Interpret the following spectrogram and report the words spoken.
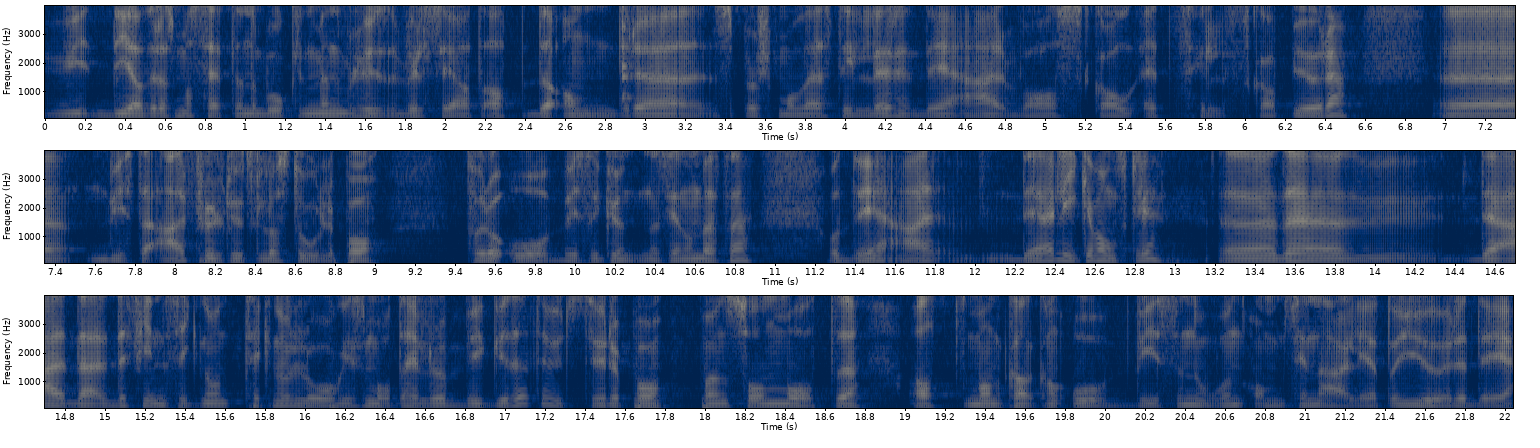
de av dere som har sett denne boken min, vil, vil se at, at, det andre spørsmålet jeg stiller, det er hva skal et selskap gjøre uh, hvis det er fullt ut til å stole på for å overbevise kundene sine om dette. Og det er, det er like vanskelig. Eh, det, det, er, det, finnes ikke noen teknologisk måte heller å bygge dette utstyret på på en sånn måte at man kan, kan overbevise noen om sin ærlighet og gjøre det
